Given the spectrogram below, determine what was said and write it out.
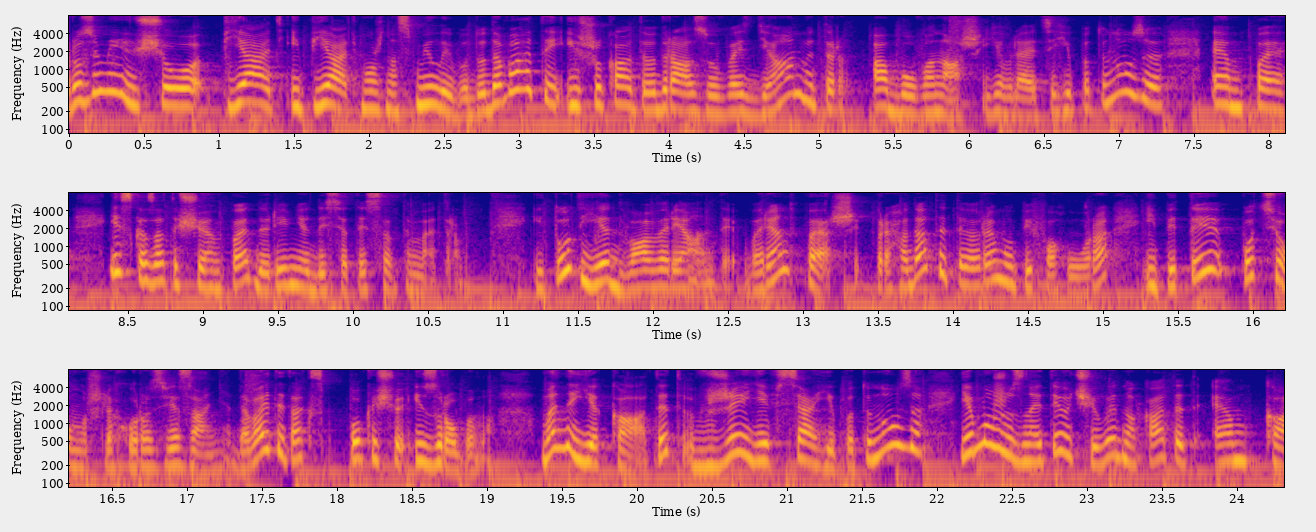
Розумію, що 5 і 5 можна сміливо додавати і шукати одразу весь діаметр, або вона ж є гіпотенузою МП, і сказати, що МП дорівнює 10 см. І тут є два варіанти. Варіант перший пригадати теорему Піфагора і піти по цьому шляху розв'язання. Давайте так поки що і зробимо. У мене є катет, вже є вся гіпотенуза, я можу знайти, очевидно, катет МК.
